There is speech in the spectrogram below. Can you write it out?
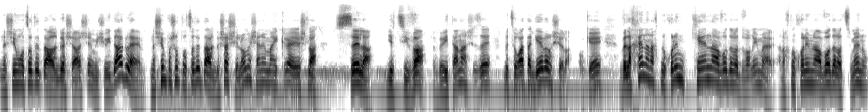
נשים רוצות את ההרגשה שמישהו ידאג להם. נשים פשוט רוצות את ההרגשה שלא משנה מה יקרה, יש לה סלע יציבה ואיתנה, שזה בצורת הגבר שלה, אוקיי? ולכן אנחנו יכולים כן לעבוד על הדברים האלה. אנחנו יכולים לעבוד על עצמנו,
